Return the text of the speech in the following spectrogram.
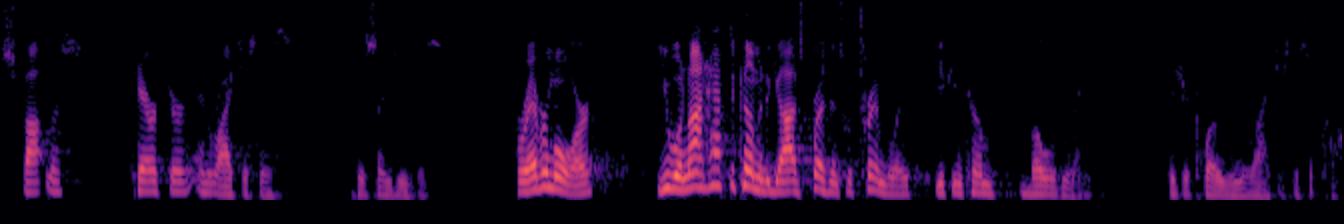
spotless character and righteousness of his son Jesus. Forevermore, you will not have to come into God's presence with trembling. You can come boldly because you're clothed in the righteousness of Christ.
